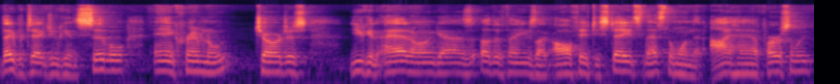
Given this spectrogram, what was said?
protect you against civil and criminal charges. You can add on, guys, other things like all 50 states. That's the one that I have personally.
